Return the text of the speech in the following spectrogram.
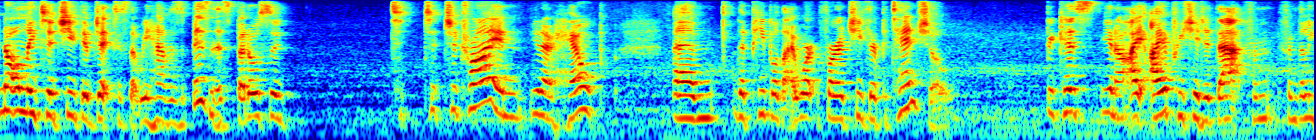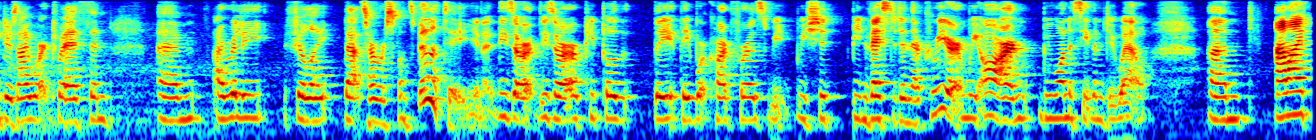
not only to achieve the objectives that we have as a business, but also to, to, to try and you know help um, the people that I work for achieve their potential. Because you know I, I appreciated that from from the leaders I worked with, and um, I really feel like that's our responsibility. You know these are these are our people. They, they work hard for us. We, we should be invested in their career, and we are. And we want to see them do well. Um, and I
